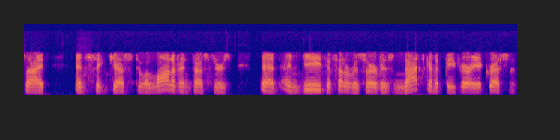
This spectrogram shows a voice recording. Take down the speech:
side and suggests to a lot of investors that indeed the Federal Reserve is not going to be very aggressive,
